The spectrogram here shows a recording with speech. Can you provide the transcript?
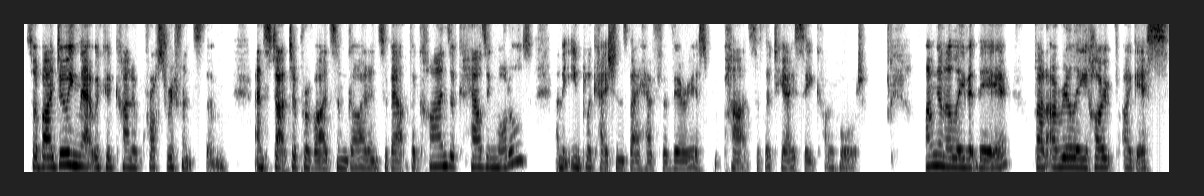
So, by doing that, we could kind of cross reference them and start to provide some guidance about the kinds of housing models and the implications they have for various parts of the TAC cohort. I'm going to leave it there. But I really hope, I guess,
